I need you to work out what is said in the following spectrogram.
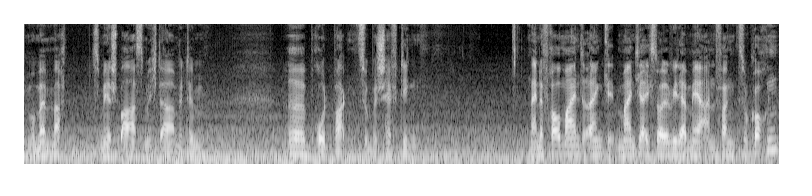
im Moment macht es mir Spaß, mich da mit dem äh, Brotbacken zu beschäftigen. Meine Frau meint, meint ja, ich soll wieder mehr anfangen zu kochen.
